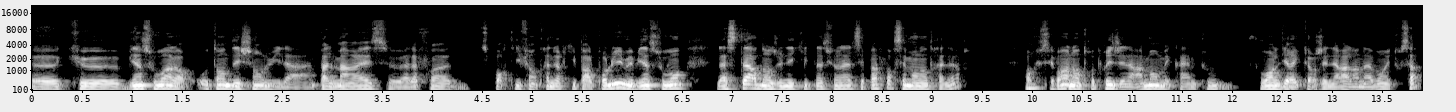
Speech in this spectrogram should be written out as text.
euh, que bien souvent, alors autant Deschamps, lui, il a un palmarès euh, à la fois sportif et entraîneur qui parle pour lui, mais bien souvent, la star dans une équipe nationale, c'est pas forcément l'entraîneur. Alors c'est vrai, en entreprise, généralement, on met quand même tout, souvent le directeur général en avant et tout ça.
